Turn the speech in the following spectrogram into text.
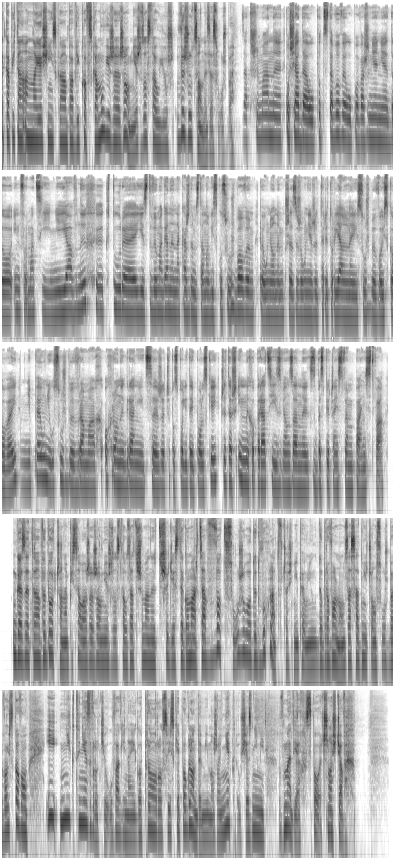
Kapitan Anna Jasińska-Pawlikowska mówi, że żołnierz został już wyrzucony ze służby. Zatrzymany posiadał podstawowe upoważnienie do informacji niejawnych, które jest wymagane na każdym stanowisku służbowym pełnionym przez żołnierzy terytorialnej służby wojskowej. Nie pełnił służby w ramach ochrony granic Rzeczypospolitej Polskiej czy też innych operacji związanych z bezpieczeństwem państwa. Gazeta Wyborcza napisała, że żołnierz został zatrzymany 30 marca. W WOT służył od dwóch lat. Wcześniej pełnił dobrowolną, zasadniczą służbę wojskową i nikt nie zwrócił uwagi na jego prorosyjskie poglądy, mimo że nie krył się z nimi w mediach społecznościowych.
